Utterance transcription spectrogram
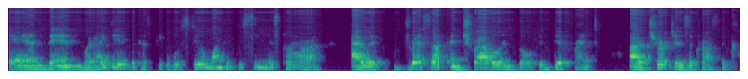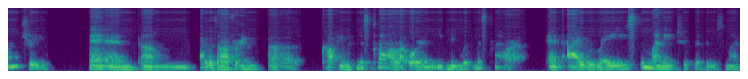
And then what I did, because people were still wanting to see Miss Clara, I would dress up and travel and go to different uh, churches across the country. And um, I was offering uh, coffee with Miss Clara or an evening with Miss Clara. And I raised the money to produce my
